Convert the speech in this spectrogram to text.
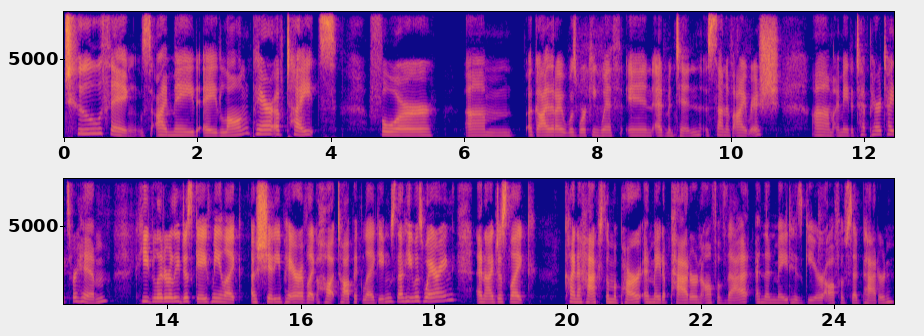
two things. I made a long pair of tights for um, a guy that I was working with in Edmonton, a son of Irish. Um, I made a t- pair of tights for him. He literally just gave me like a shitty pair of like hot topic leggings that he was wearing, and I just like kind of hacked them apart and made a pattern off of that and then made his gear off of said pattern.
